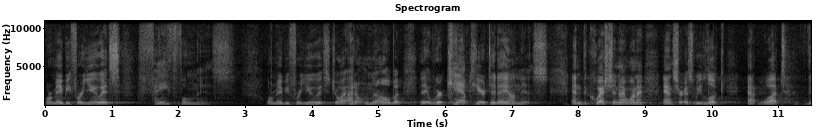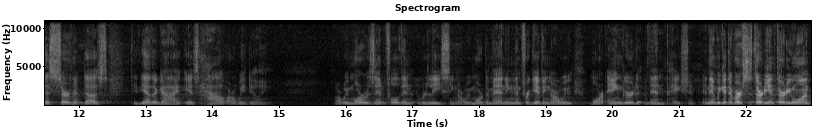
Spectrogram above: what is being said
Or maybe for you, it's faithfulness. Or maybe for you, it's joy. I don't know, but eh, we're camped here today on this. And the question I want to answer as we look at what this servant does to the other guy is how are we doing? Are we more resentful than releasing? Are we more demanding than forgiving? Are we more angered than patient? And then we get to verses 30 and 31,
